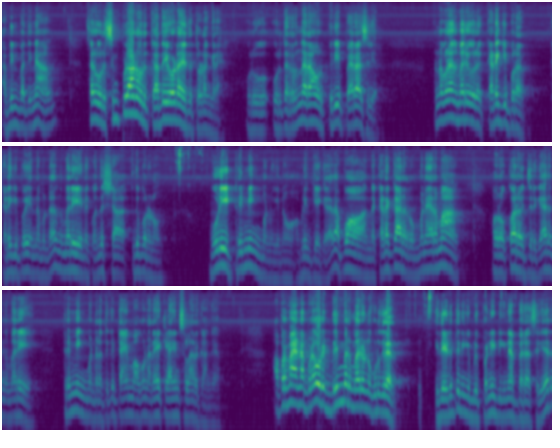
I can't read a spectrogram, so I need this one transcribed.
அப்படின்னு பார்த்தீங்கன்னா சார் ஒரு சிம்பிளான ஒரு கதையோடு இதை தொடங்குறேன். ஒரு ஒருத்தர் இருந்தாராம் ஒரு பெரிய பேராசிரியர். என்ன பண்ணுறாரு இந்த மாதிரி ஒரு கடைக்கு போகிறார் கடைக்கு போய் என்ன பண்ணுறாரு இந்த மாதிரி எனக்கு வந்து ஷா இது பண்ணணும். முடி ட்ரிம்மிங் பண்ணிக்கணும் அப்படின்னு கேட்குறாரு அப்போது அந்த கடைக்காரர் ரொம்ப நேரமாக அவர் உட்கார வச்சுருக்கார். இந்த மாதிரி ட்ரிம்மிங் பண்ணுறதுக்கு டைம் ஆகும். நிறைய கிளைண்ட்ஸ்லாம் இருக்காங்க. அப்புறமா என்ன பண்ண ஒரு ட்ரிம்மர் மாதிரி ஒன்று கொடுக்குறாரு. இதை எடுத்து நீங்கள் இப்படி பண்ணிட்டீங்கன்னா பேராசிரியர்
